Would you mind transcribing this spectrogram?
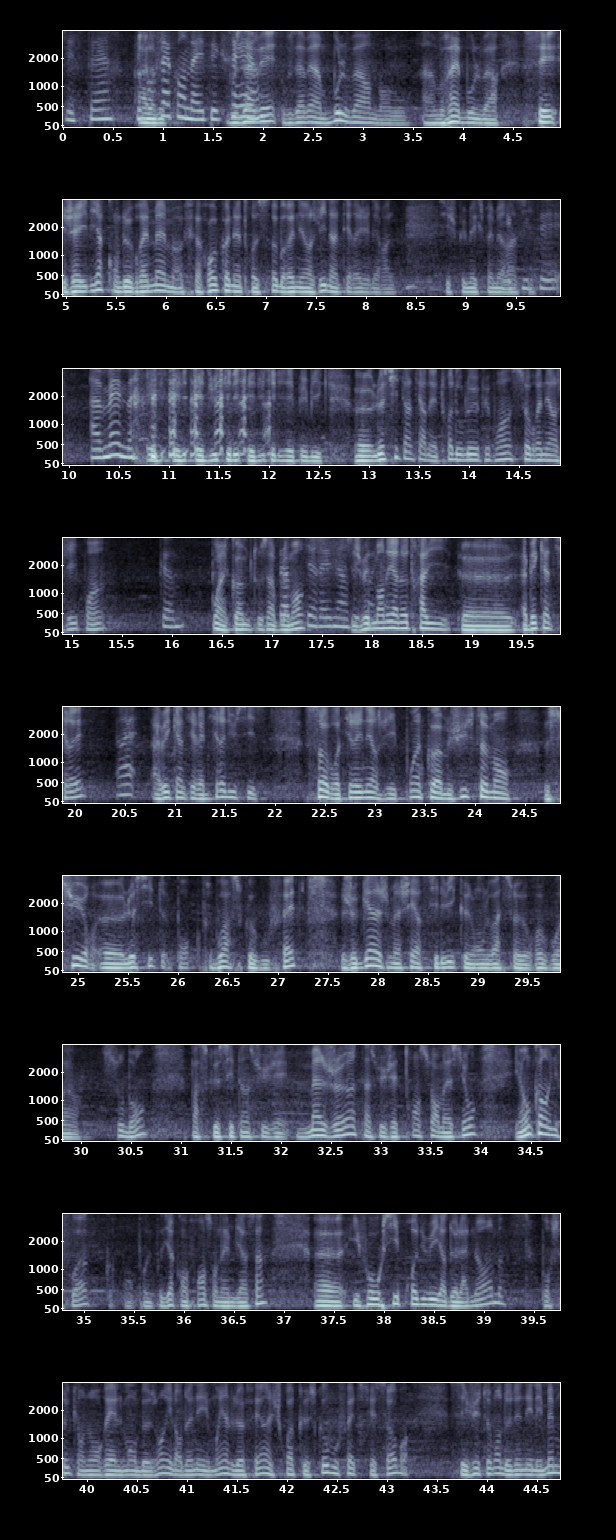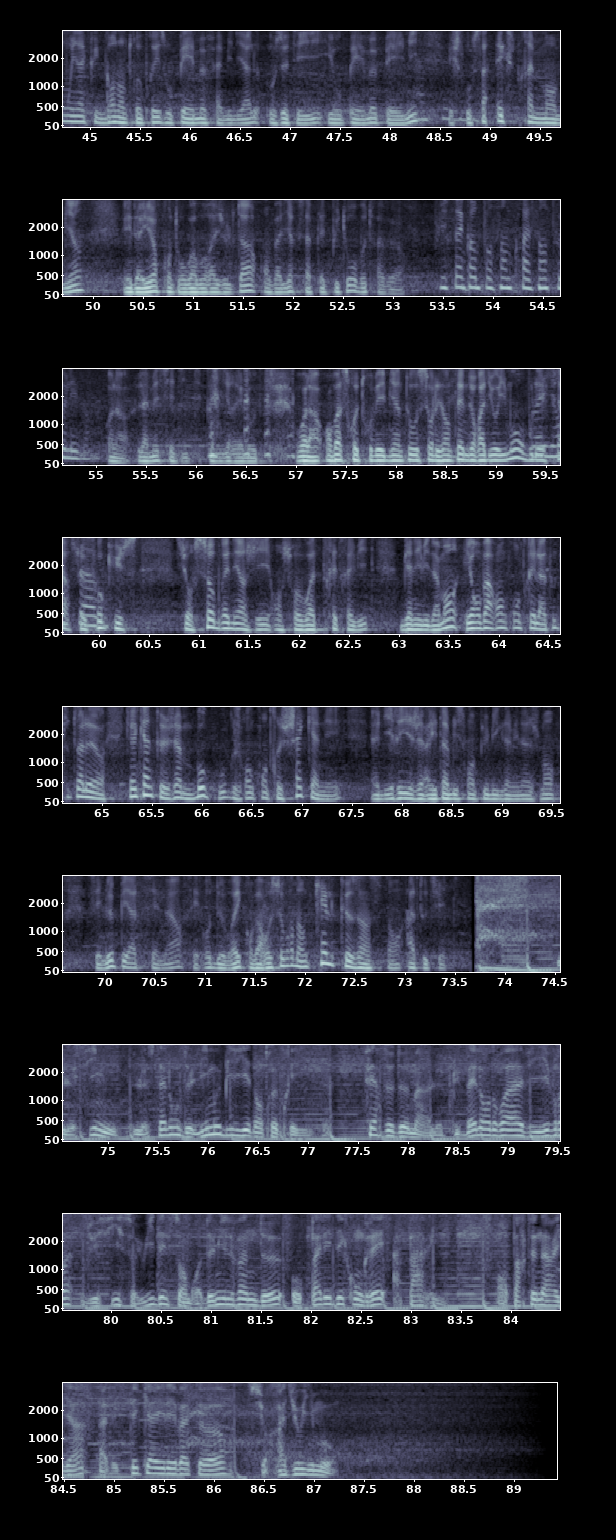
J'espère. C'est pour ça qu'on a été créé. Vous avez, hein. vous avez un boulevard devant vous, un vrai boulevard. C'est, j'allais dire qu'on devrait même faire reconnaître Sobre Énergie d'intérêt général, si je puis m'exprimer ainsi. Amen. Et, d'utilité publique. Euh, le site internet www.sobreenergie.com. tout simplement. Je vais demander à notre avis, euh, avec un tiret avec un tiret, tiré du 6, sobre-énergie.com, justement sur euh, le site pour voir ce que vous faites. Je gage, ma chère Sylvie, que l'on va se revoir souvent parce que c'est un sujet majeur, c'est un sujet de transformation. Et encore une fois, on peut dire qu'en France, on aime bien ça, euh, il faut aussi produire de la norme pour ceux qui en ont réellement besoin et leur donner les moyens de le faire. Et je crois que ce que vous faites chez Sobre, c'est justement de donner les mêmes moyens qu'une grande entreprise aux PME familiales, aux ETI et aux PME PMI. Et je trouve ça extrêmement bien. Et d'ailleurs, quand on voit vos résultats, on va dire que ça plaide plutôt en votre faveur plus 50% de croissance tous les ans. Voilà, la messe est dite, comme dirait l'autre. voilà, on va se retrouver bientôt sur les antennes de Radio Imo. On voulait faire ce focus sur Sobre Énergie. On se revoit très très vite, bien évidemment. Et on va rencontrer là tout, tout à l'heure quelqu'un que j'aime beaucoup, que je rencontre chaque année. Elle dirige à l'établissement public d'aménagement. C'est l'EPA de Sénart, c'est Haute de Bré, qu'on va recevoir dans quelques instants. À tout de suite. Le CIMI, le salon de l'immobilier d'entreprise. Faire de demain le plus bel endroit à vivre du 6 au 8 décembre 2022 au Palais des Congrès à Paris. En partenariat avec TK Elevator sur Radio Imo.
